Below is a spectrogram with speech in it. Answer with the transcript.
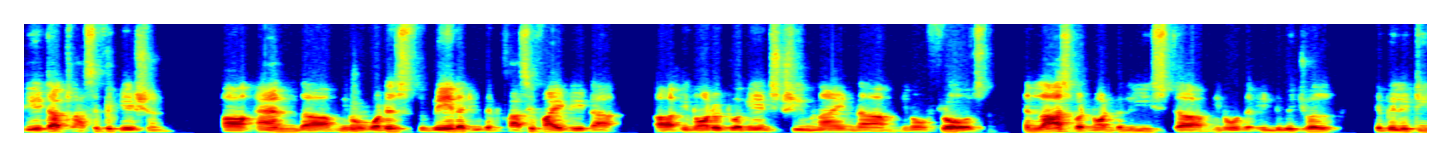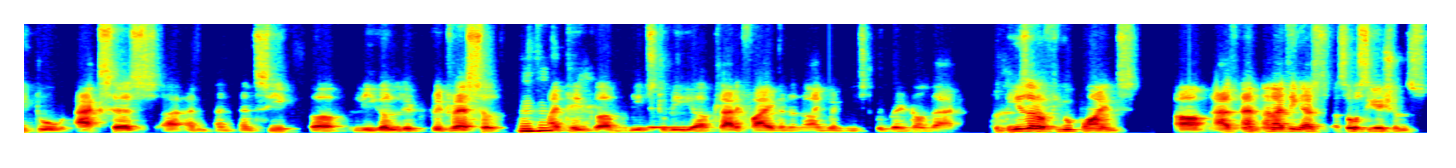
data classification uh, and uh, you know what is the way that you can classify data uh, in order to again streamline um, you know flows. And last but not the least, uh, you know the individual ability to access uh, and, and, and seek uh, legal redressal, mm-hmm. I think uh, needs to be uh, clarified and alignment needs to be built on that. So these are a few points. Uh, as, and, and I think as associations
